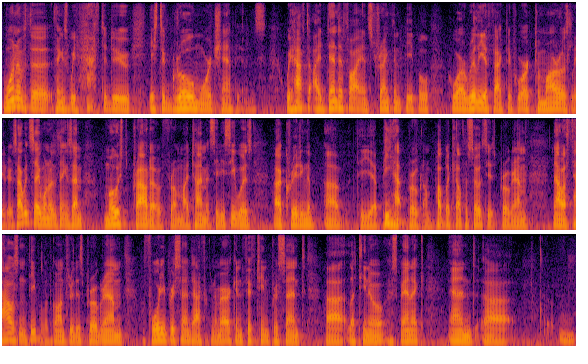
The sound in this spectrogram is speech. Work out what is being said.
One of the things we have to do is to grow more champions. We have to identify and strengthen people who are really effective, who are tomorrow's leaders. I would say one of the things I'm most proud of from my time at CDC was uh, creating the, uh, the uh, PHAP program, Public Health Associates program, now, a thousand people have gone through this program 40% African American, 15% uh, Latino, Hispanic, and uh,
